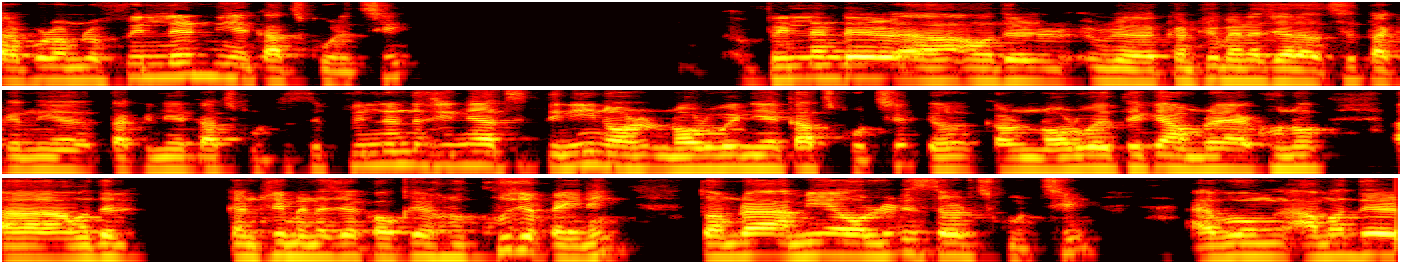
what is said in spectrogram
তারপর আমরা ফিনল্যান্ড নিয়ে কাজ করেছি। ফিনল্যান্ডের আমাদের কান্ট্রি ম্যানেজার আছে, তাকে নিয়ে তাকে নিয়ে কাজ করতেছে। ফিনল্যান্ডে যিনি আছে তিনি নরওয়ে নিয়ে কাজ করছে। কারণ নরওয়ে থেকে আমরা এখনও আমাদের কান্ট্রি ম্যানেজার কাউকে এখনও খুঁজে পাইনি তো আমরা, আমি অলরেডি সার্চ করছি এবং আমাদের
